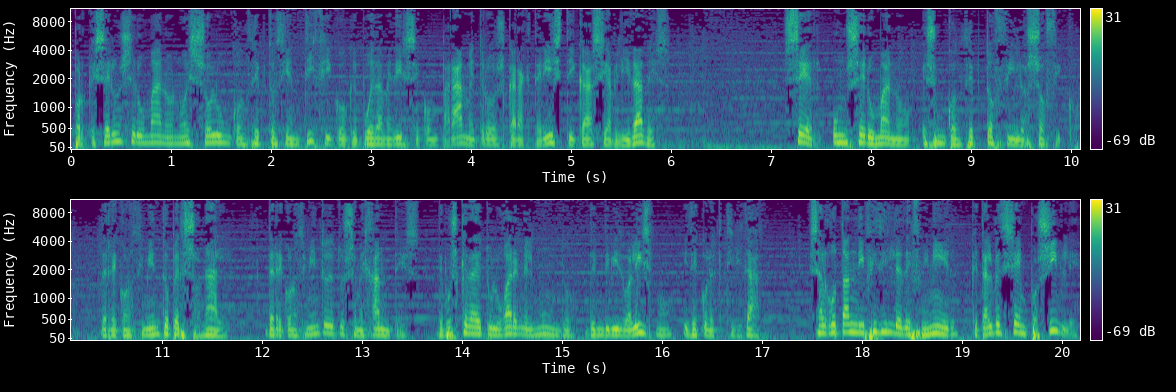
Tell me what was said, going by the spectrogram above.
porque ser un ser humano no es solo un concepto científico que pueda medirse con parámetros, características y habilidades. Ser un ser humano es un concepto filosófico, de reconocimiento personal, de reconocimiento de tus semejantes, de búsqueda de tu lugar en el mundo, de individualismo y de colectividad. Es algo tan difícil de definir que tal vez sea imposible,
